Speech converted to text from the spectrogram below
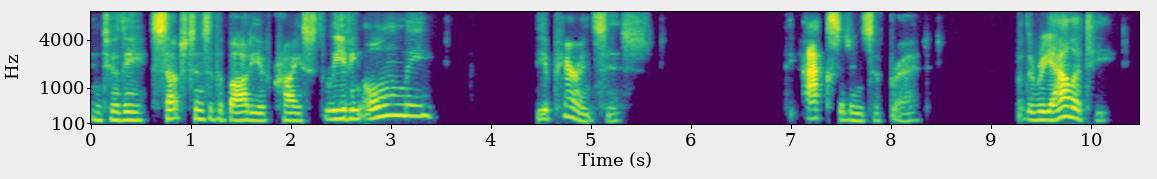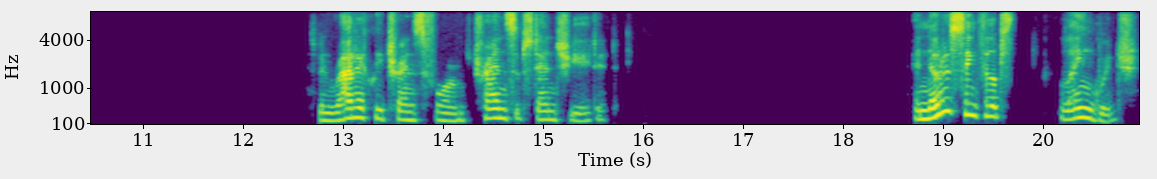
into the substance of the body of Christ, leaving only the appearances, the accidents of bread. But the reality has been radically transformed, transubstantiated. And notice St. Philip's language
